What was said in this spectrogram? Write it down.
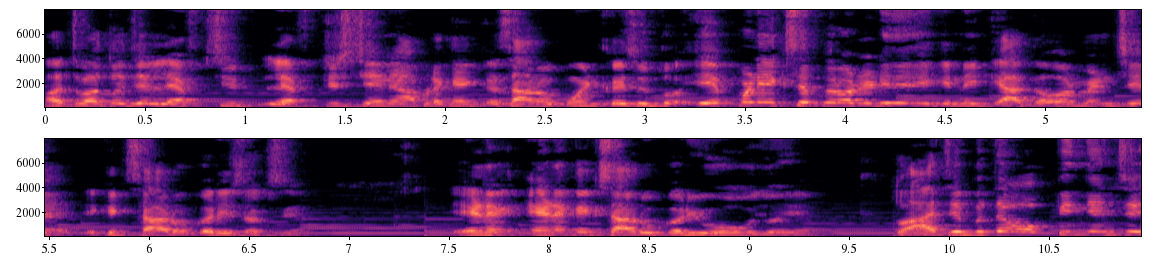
અથવા તો જે લેફ્ટ લેફ્ટિસ્ટ છે એને આપણે કંઈક સારો પોઈન્ટ કહીશું, તો એ પણ એક્સેપ્ટ કરવા રેડી નથી કે નહીં, કે આ ગવર્મેન્ટ છે એ કંઈક સારું કરી શકશે. એણે એણે કંઈક સારું કર્યું હોવું જોઈએ. તો આજે બધા ઓપિનિયન છે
